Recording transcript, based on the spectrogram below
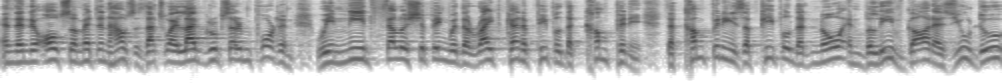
and then they also met in houses that's why life groups are important we need fellowshipping with the right kind of people the company the company is a people that know and believe God as you do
